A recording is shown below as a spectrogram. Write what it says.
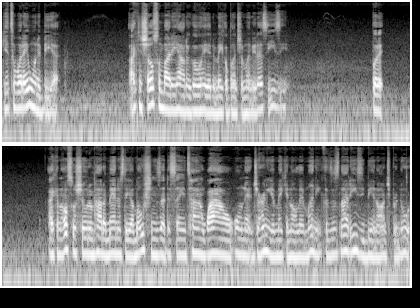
get to where they want to be at. I can show somebody how to go ahead and make a bunch of money. That's easy. But I can also show them how to manage their emotions at the same time while on that journey of making all that money because it's not easy being an entrepreneur.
